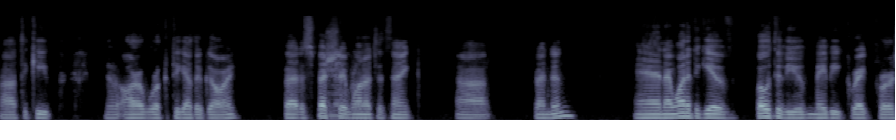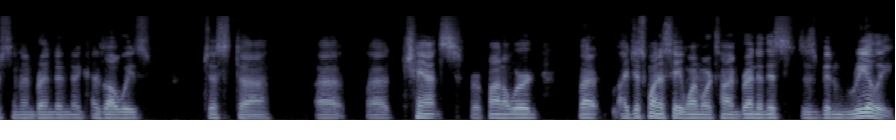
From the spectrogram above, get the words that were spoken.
uh, to keep you know, our work together going. But especially, I wanted to thank uh, Brendan, and I wanted to give both of you, maybe Gregg first, and then Brendan, as always, just uh, uh, a chance for a final word. But I just want to say one more time, Brendan, this has been really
